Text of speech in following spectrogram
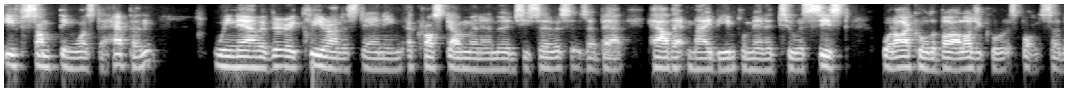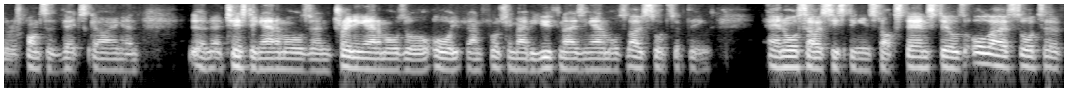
if something was to happen, we now have a very clear understanding across government and emergency services about how that may be implemented to assist what I call the biological response. So the response of vets going and, and testing animals and treating animals or, or unfortunately maybe euthanizing animals, those sorts of things. And also assisting in stock standstills, all those sorts of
